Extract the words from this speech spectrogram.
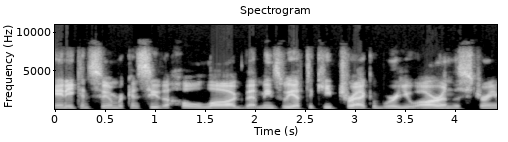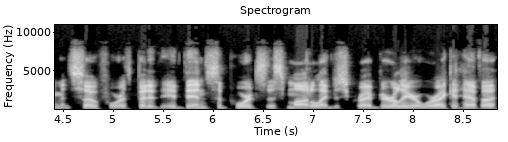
any consumer can see the whole log. That means we have to keep track of where you are in the stream and so forth. But it, it then supports this model I described earlier where I could have a,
